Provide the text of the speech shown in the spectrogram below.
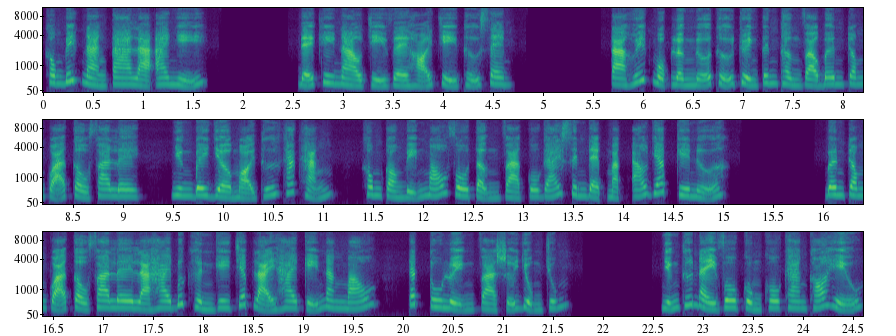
Không biết nàng ta là ai nhỉ? Để khi nào chị về hỏi chị thử xem. Tà huyết một lần nữa thử truyền tinh thần vào bên trong quả cầu pha lê, nhưng bây giờ mọi thứ khác hẳn, không còn biển máu vô tận và cô gái xinh đẹp mặc áo giáp kia nữa. Bên trong quả cầu pha lê là hai bức hình ghi chép lại hai kỹ năng máu, cách tu luyện và sử dụng chúng. Những thứ này vô cùng khô khan khó hiểu,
